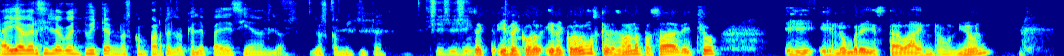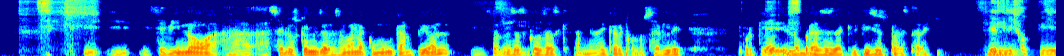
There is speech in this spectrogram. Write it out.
ahí a ver si luego en Twitter nos comparte lo que le parecieron los, los comiquitas. Sí, sí, sí. Y, y recordemos que la semana pasada, de hecho, eh, el hombre estaba en reunión y, se vino a, a, hacer los cómics de la semana como un campeón y son esas cosas que también hay que reconocerle porque el hombre hace sacrificios para estar aquí. Él dijo, y,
